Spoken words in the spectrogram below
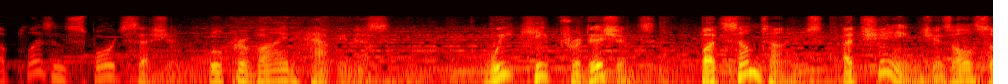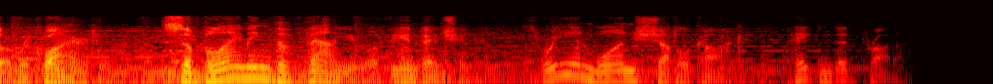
A pleasant sports session will provide happiness. We keep traditions, but sometimes a change is also required. Subliming the value of the invention. 3-in-1 shuttlecock. Patented product.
